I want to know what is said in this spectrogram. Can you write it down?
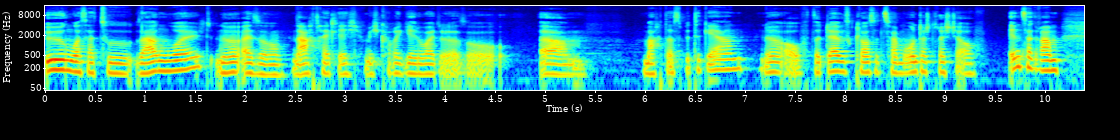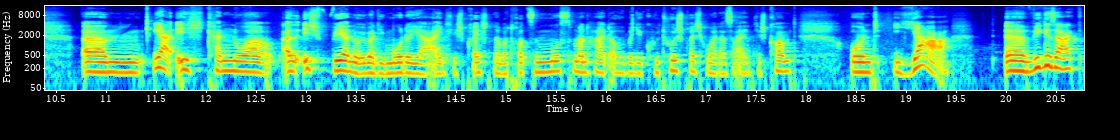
irgendwas dazu sagen wollt, ne, also nachträglich mich korrigieren wollt oder so, ähm, macht das bitte gern, ne, auf The Devil's Closet zweimal Unterstriche auf Instagram. Ähm, ja, ich kann nur, also ich will ja nur über die Mode ja eigentlich sprechen, aber trotzdem muss man halt auch über die Kultur sprechen, woher das eigentlich kommt. Und ja, äh, wie gesagt,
